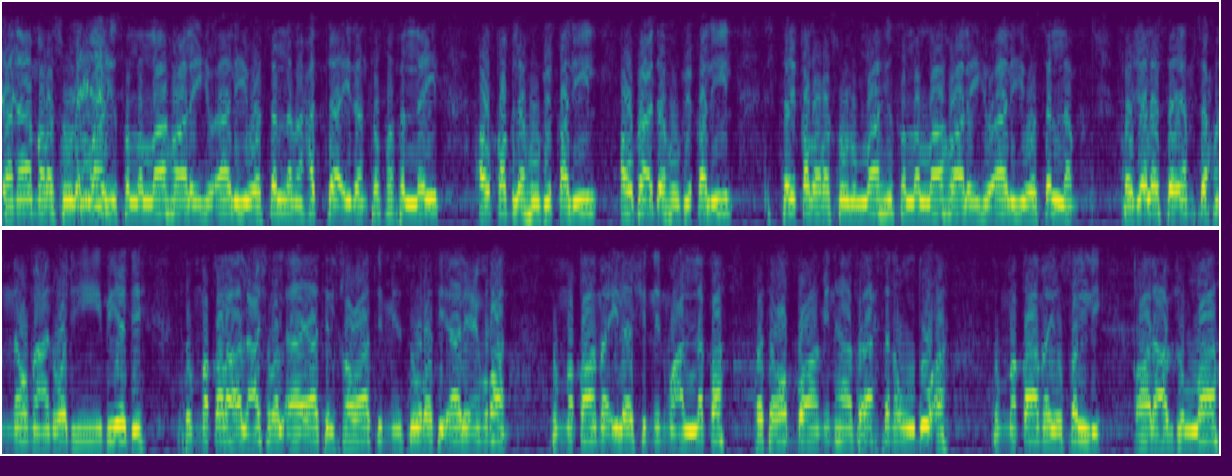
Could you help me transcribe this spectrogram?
فنام رسول الله صلى الله عليه وآله وسلم حتى إذا انتصف الليل أو قبله بقليل أو بعده بقليل. استيقظ رسول الله صلى الله عليه وآله وسلم. فجلس يمسح النوم عن وجهه بيده. ثم قرأ العشر الآيات الخواتم من سورة آل عمران. ثم قام إلى شن معلقة فتوضأ منها فأحسن وضوءه. ثم قام يصلي. قال عبد الله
